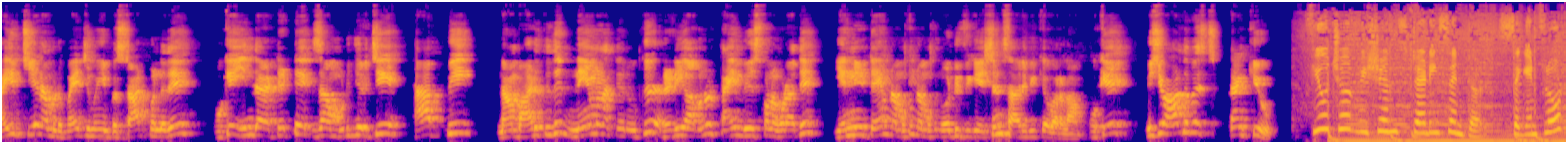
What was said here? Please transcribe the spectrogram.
பயிற்சியை நம்மளோட பயிற்சி மையம் இப்ப ஸ்டார்ட் பண்ணுது. ஓகே இந்த டெட் எக்ஸாம் முடிஞ்சிருச்சு. ஹாப்பி நம்ம அடுத்தது நியமன தேர்வுக்கு ரெடி ஆகணும் டைம் வேஸ்ட் பண்ணக்கூடாது எனி டைம் நமக்கு நமக்கு நோட்டிபிகேஷன்ஸ் அறிவிக்க வரலாம் okay wish you all the best thank you future vision study centre second floor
